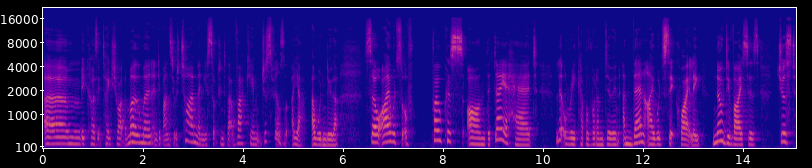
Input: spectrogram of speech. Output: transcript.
Um, because it takes you out the moment and demands too much time. Then you're sucked into that vacuum. It just feels, yeah, I wouldn't do that. So I would sort of focus on the day ahead little recap of what I'm doing, and then I would sit quietly, no devices, just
